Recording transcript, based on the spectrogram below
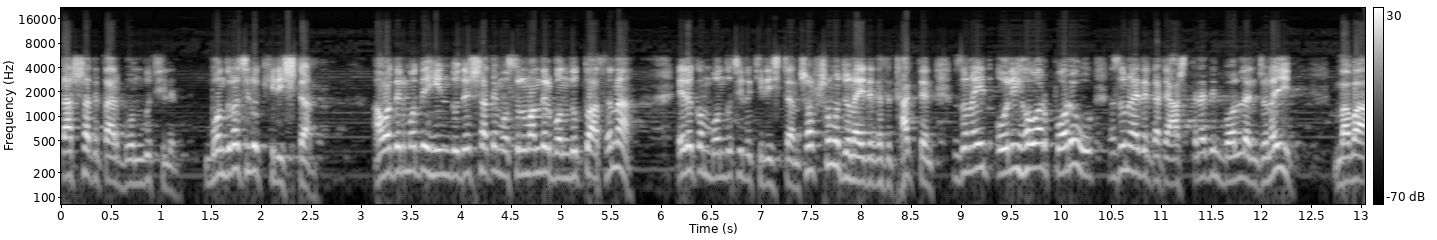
তার সাথে তার বন্ধু ছিলেন। বন্ধুরা ছিল খ্রিস্টান। আমাদের মধ্যে হিন্দুদের সাথে মুসলমানদের বন্ধুত্ব আছে না? এরকম বন্ধু ছিল খ্রিস্টান। সবসময় জুনাইদের কাছে থাকতেন। জুনাইদ অলি হওয়ার পরেও জুনাইদের কাছে আসতেন। একদিন বললেন, জুনাইদ বাবা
